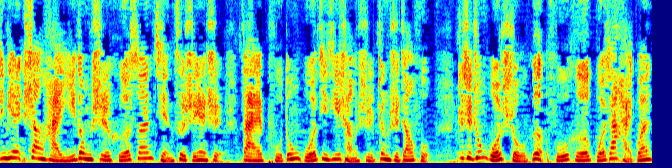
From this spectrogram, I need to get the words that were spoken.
今天，上海移动式核酸检测实验室在浦东国际机场是正式交付。这是中国首个符合国家海关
